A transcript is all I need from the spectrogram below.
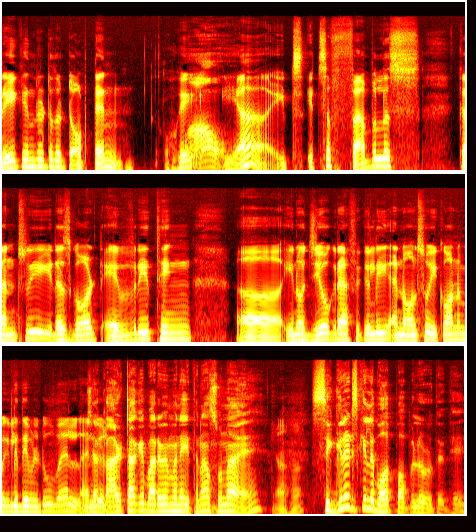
break into the top ten okay? Wow. yeah it's it's a fabulous country. It has got you know geographically and also economically they will do well Jakarta के बारे में मैंने इतना सुना है सिगरेट्स के लिए बहुत पॉपुलर होते थे।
